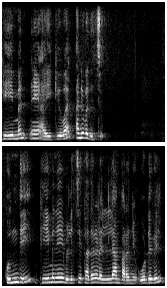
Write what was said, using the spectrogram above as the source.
ഭീമനെ അയക്കുവാൻ അനുവദിച്ചു. കുന്തി ഭീമനെ വിളിച്ച് കഥകളെല്ലാം പറഞ്ഞു. ഒടുവിൽ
